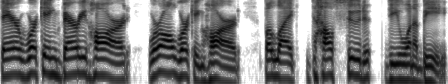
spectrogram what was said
They're working very hard. We're all working hard, but like how sued do you want to be?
